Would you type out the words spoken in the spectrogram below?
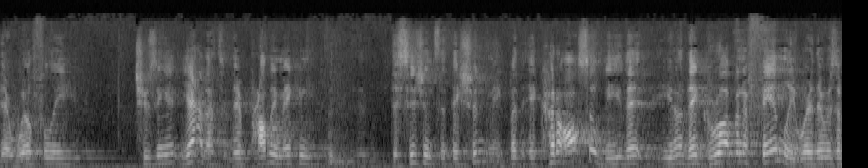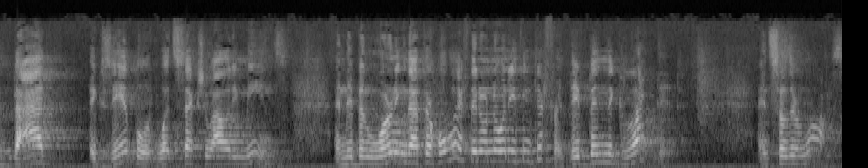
they're willfully choosing it? Yeah, that's, they're probably making decisions that they shouldn't make. But it could also be that, you know, they grew up in a family where there was a bad example of what sexuality means. And they've been learning that their whole life. They don't know anything different. They've been neglected. And so they're lost.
